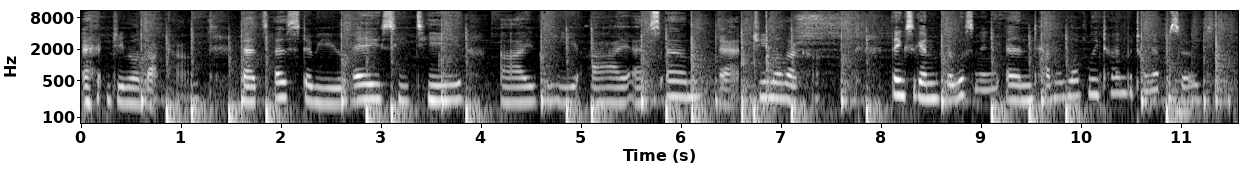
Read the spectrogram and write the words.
at gmail.com. That's S W A C T I V I S M at gmail.com. Thanks again for listening and have a lovely time between episodes.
